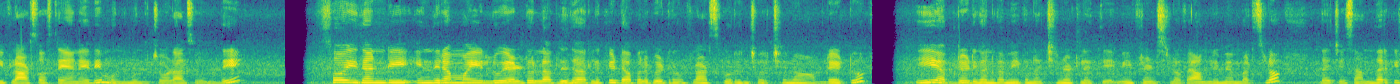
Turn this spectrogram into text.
ఈ ఫ్లాట్స్ వస్తాయి అనేది ముందు ముందు చూడాల్సి ఉంది. సో ఇదండి ఇందిరమ్మ ఇల్లు ఎల్టు లబ్ధిదారులకి డబుల్ బెడ్రూమ్ ఫ్లాట్స్ గురించి వచ్చిన అప్డేటు ఈ అప్డేట్ కనుక మీకు నచ్చినట్లయితే మీ ఫ్రెండ్స్లో ఫ్యామిలీ మెంబర్స్లో దయచేసి అందరికీ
